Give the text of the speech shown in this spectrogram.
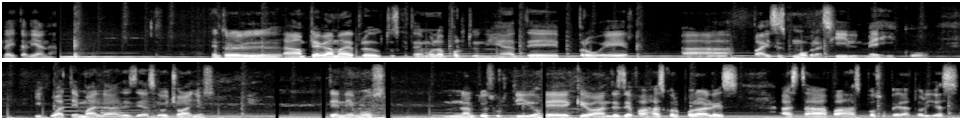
la italiana. Dentro de la amplia gama de productos que tenemos la oportunidad de proveer a países como Brasil, México y Guatemala desde hace ocho años, tenemos un amplio surtido que van desde fajas corporales hasta fajas posoperatorias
